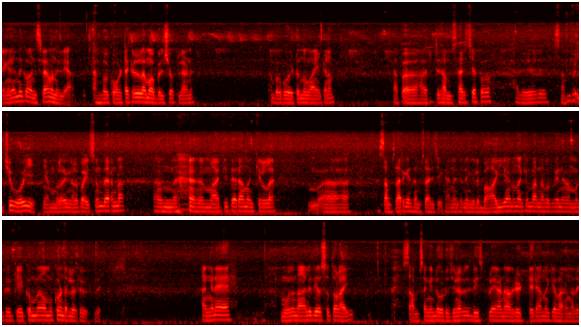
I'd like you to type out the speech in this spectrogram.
എങ്ങനെയെന്നൊക്കെ മനസ്സിലാവണില്ല. അപ്പോൾ കോട്ടക്കലുള്ള മൊബൈൽ ഷോപ്പിലാണ് അപ്പോൾ പോയിട്ടൊന്ന് വാങ്ങിക്കണം. അപ്പോൾ അവർക്ക് സംസാരിച്ചപ്പോൾ അത് സംഭവിച്ചു പോയി. നമ്മൾ നിങ്ങൾ പൈസ ഒന്നും തരണ്ട. മാറ്റി തരാമെന്നൊക്കെയുള്ള സംസാരിക്കാൻ സംസാരിച്ചു. കാരണം വെച്ചിട്ടുണ്ടെങ്കിൽ ഭാഗ്യമാണെന്നൊക്കെ പറഞ്ഞപ്പോൾ പിന്നെ നമുക്ക് കേൾക്കുമ്പോൾ നമുക്കുണ്ടല്ലോ ഒരു ഇത്. അങ്ങനെ മൂന്ന് നാല് ദിവസത്തോളമായി സാംസങ്ങിന്റെ ഒറിജിനൽ ഡിസ്പ്ലേ ആണ് അവർ ഇട്ടുതരാന്നൊക്കെ പറഞ്ഞത്.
